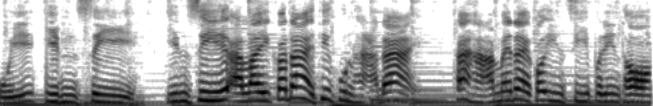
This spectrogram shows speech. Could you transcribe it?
ปุ๋ยอินทรีย์ อินทรีย์อะไรก็ได้ที่คุณหาได้ ถ้าหาไม่ได้ก็อินทรีย์ปรินทอง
